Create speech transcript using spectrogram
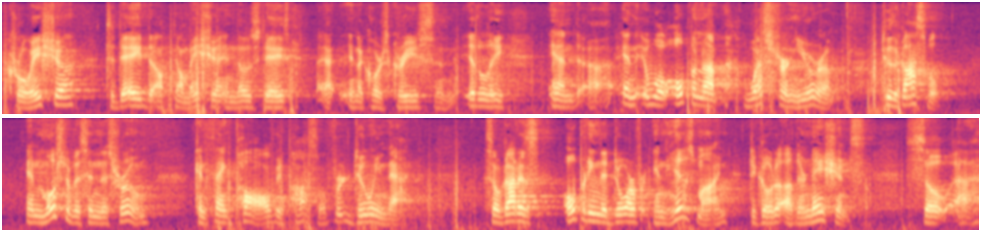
Croatia, today, Dal- Dalmatia in those days, uh, and of course Greece and Italy. And, uh, and it will open up Western Europe to the gospel. And most of us in this room can thank Paul, the apostle, for doing that. So God is opening the door in his mind to go to other nations. So uh,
